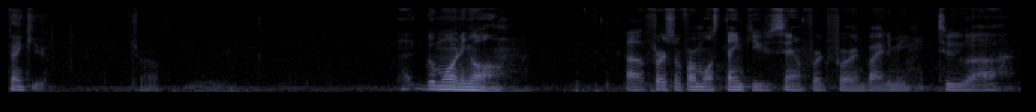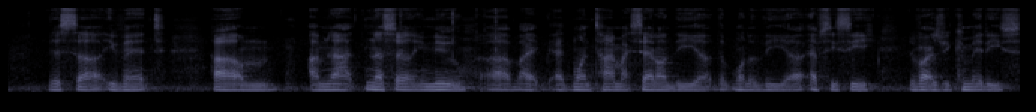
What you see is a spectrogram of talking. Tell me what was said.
Thank you. Charles. Good morning, all. Uh, first and foremost, thank you, Sanford, for inviting me to uh, this uh, event. Um, I'm not necessarily new. Uh, I, at one time, I sat on the, uh, the one of the uh, FCC advisory committees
